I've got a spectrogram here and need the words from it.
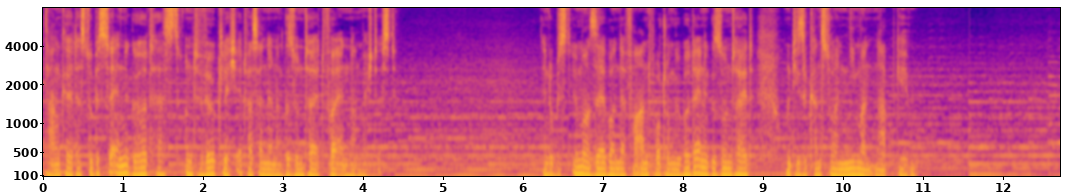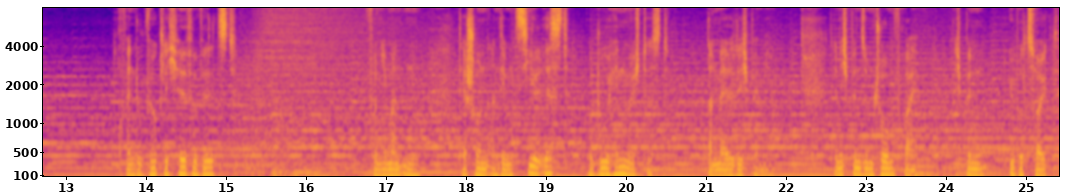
Danke, dass du bis zu Ende gehört hast und wirklich etwas an deiner Gesundheit verändern möchtest. Denn du bist immer selber in der Verantwortung über deine Gesundheit und diese kannst du an niemanden abgeben. Doch wenn du wirklich Hilfe willst, von jemandem, der schon an dem Ziel ist, wo du hin möchtest, dann melde dich bei mir denn ich bin symptomfrei. Ich bin überzeugt,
